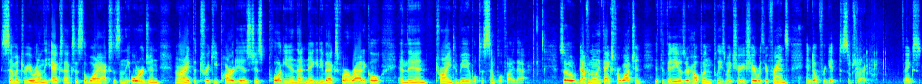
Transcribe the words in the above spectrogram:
symmetry around the x-axis, the y-axis, and the origin. All right, the tricky part is just plugging in that negative x for a radical and then trying to be able to simplify that. So definitely thanks for watching. If the videos are helping, please make sure you share with your friends and don't forget to subscribe. Thanks.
